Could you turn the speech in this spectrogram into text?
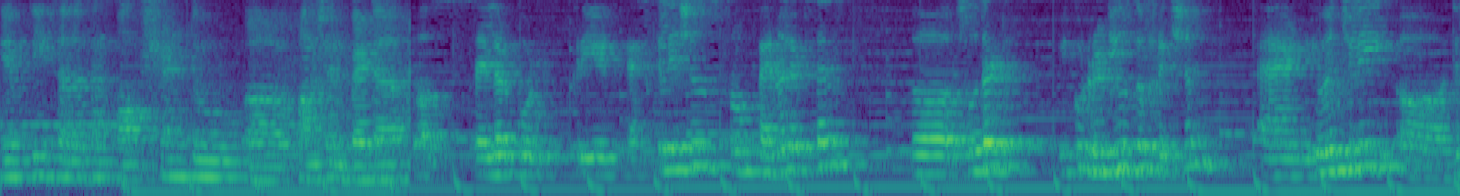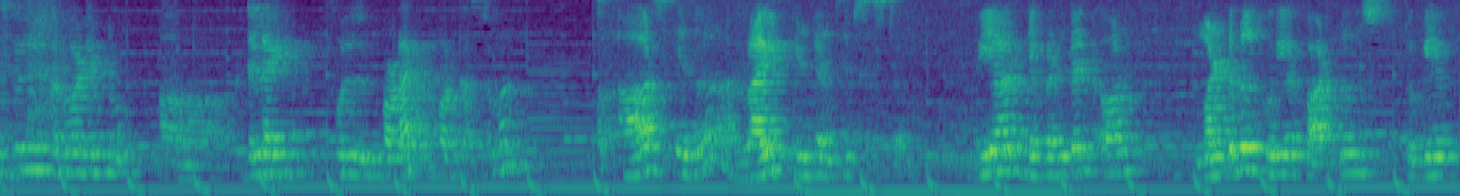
give the sellers an option to uh, function better. A seller could create escalations from panel itself uh, so that we could reduce the friction and eventually uh, this will convert into uh, delightful product for customer. Ours is a ride intensive system. We are dependent on multiple courier partners to give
